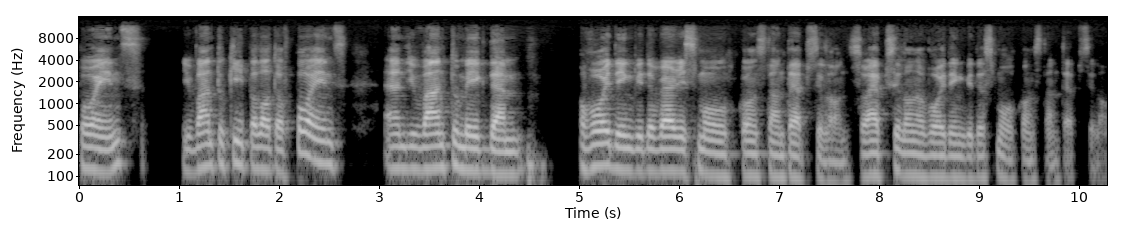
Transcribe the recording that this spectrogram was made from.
points. You want to keep a lot of points and you want to make them avoiding with a very small constant epsilon. So epsilon avoiding with a small constant epsilon.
